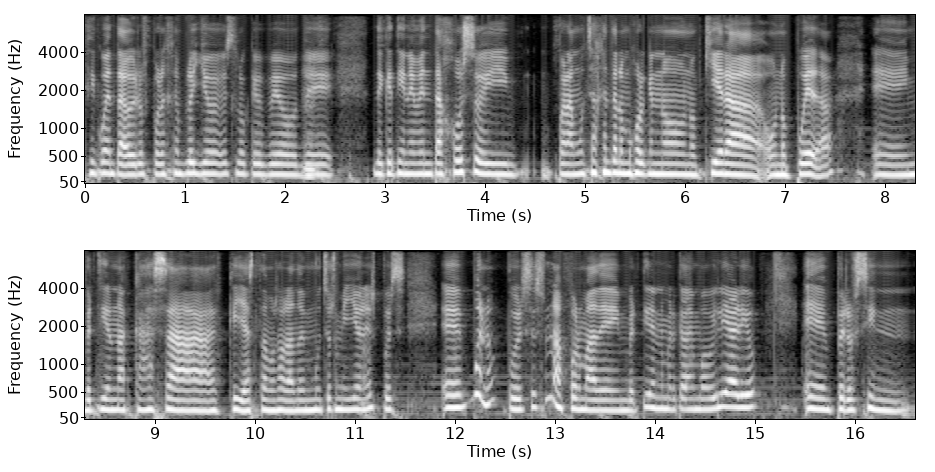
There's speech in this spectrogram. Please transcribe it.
50 euros, por ejemplo, yo es lo que veo de, mm. de que tiene ventajoso y para mucha gente a lo mejor que no, no quiera o no pueda eh, invertir en una casa que ya estamos hablando de muchos millones, pues bueno, pues es una forma de invertir en el mercado inmobiliario eh, pero sin,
